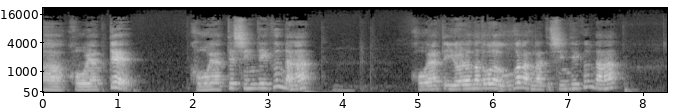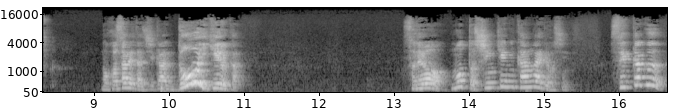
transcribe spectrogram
ああこうやってこうやって死んでいくんだな。こうやっていろいろなところが動かなくなって死んでいくんだな。残された時間どう生きるか。それをもっと真剣に考えてほしいんです。せっかく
